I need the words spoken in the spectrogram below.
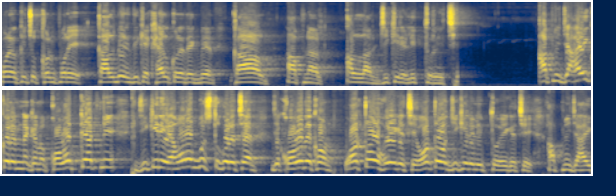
পরেও কিছুক্ষণ পরে কালবের দিকে খেয়াল করে দেখবেন, কাল আপনার আল্লাহর জিকিরে লিপ্ত রয়েছে। আপনি যাহাই করেন না কেন, কলবকে আপনি জিকিরে এমন অভ্যস্ত করেছেন যে কলব এখন অটো হয়ে গেছে, অটো জিকিরে লিপ্ত হয়ে গেছে। আপনি যাহাই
